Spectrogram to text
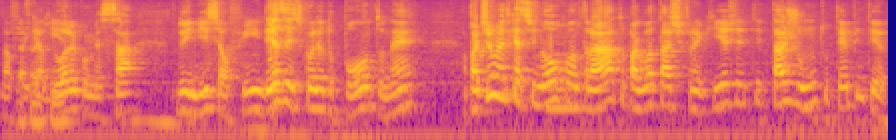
da franqueadora, começar do início ao fim, desde a escolha do ponto, né? A partir do momento que assinou o contrato, pagou a taxa de franquia, a gente tá junto o tempo inteiro.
